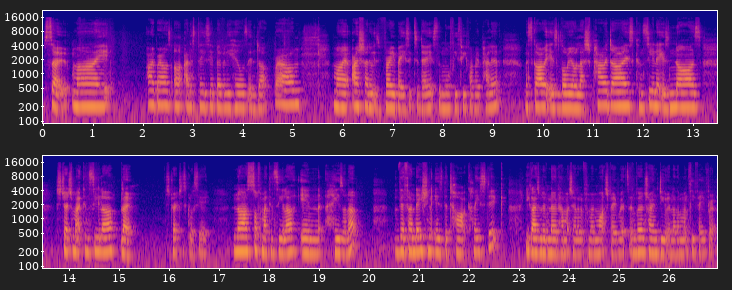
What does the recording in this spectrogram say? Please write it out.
so my eyebrows are Anastasia Beverly Hills in dark brown. My eyeshadow is very basic today. It's the Morphe 350 palette. Mascara is L'Oreal Lash Paradise. Concealer is NARS Stretch Matte Concealer. No, Stretch is Glossier. NARS Soft Matte Concealer in Hazelnut. The foundation is the Tarte Clay Stick. You guys would have known how much I love it for my March favourites. I'm going to try and do another monthly favourite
